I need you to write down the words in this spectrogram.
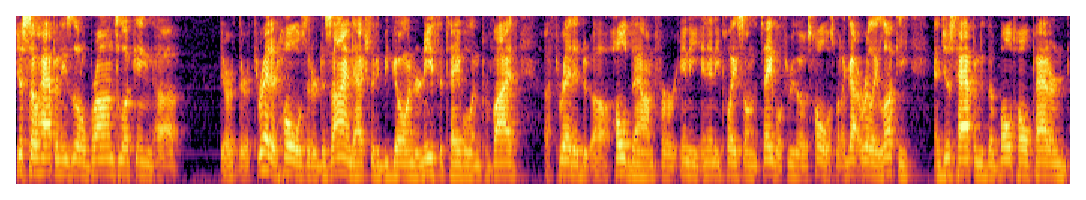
Just so happened these little bronze looking uh, they're, they're threaded holes that are designed actually to be go underneath the table and provide a threaded uh, hold down for any in any place on the table through those holes. But I got really lucky and just happened the bolt hole pattern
